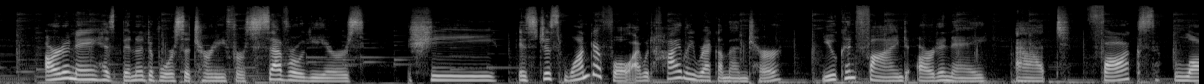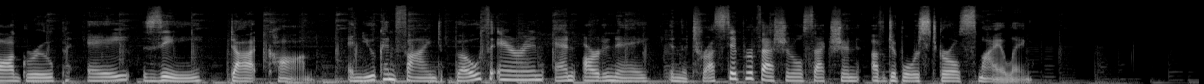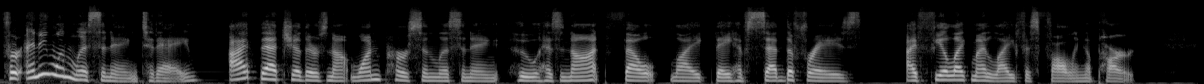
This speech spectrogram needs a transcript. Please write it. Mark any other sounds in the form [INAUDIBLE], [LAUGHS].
Ardenae has been a divorce attorney for several years. She is just wonderful. I would highly recommend her. You can find Ardenae at foxlawgroupaz.com. And you can find both Erin and Ardenae in the Trusted Professional section of Divorced Girls Smiling. For anyone listening today, I bet you there's not one person listening who has not felt like they have said the phrase, I feel like my life is falling apart.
